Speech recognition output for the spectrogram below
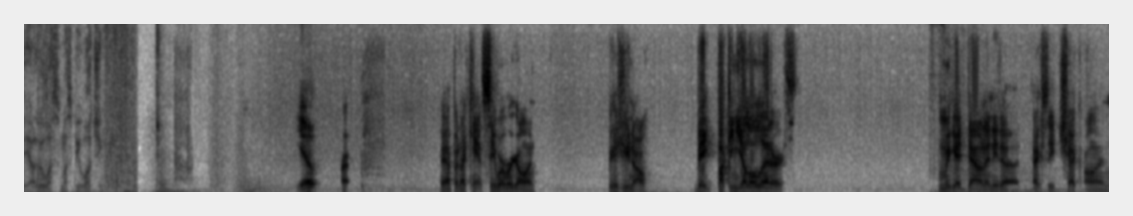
The Aluas must be watching me. Yep. Yep, and I can't see where we're going. Because you know. Big fucking yellow letters. When we get down, I need to actually check on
